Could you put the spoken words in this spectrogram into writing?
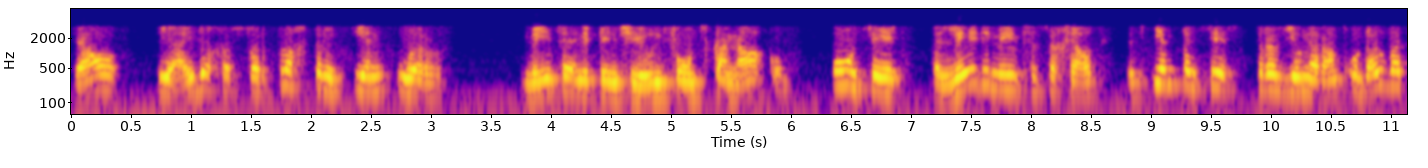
wel die huidige verpligting teenoor mense in die pensioenfonds kan nakom. Ons sê belê die mense se geld, dit 1.6 trilljoen rand. Onthou wat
